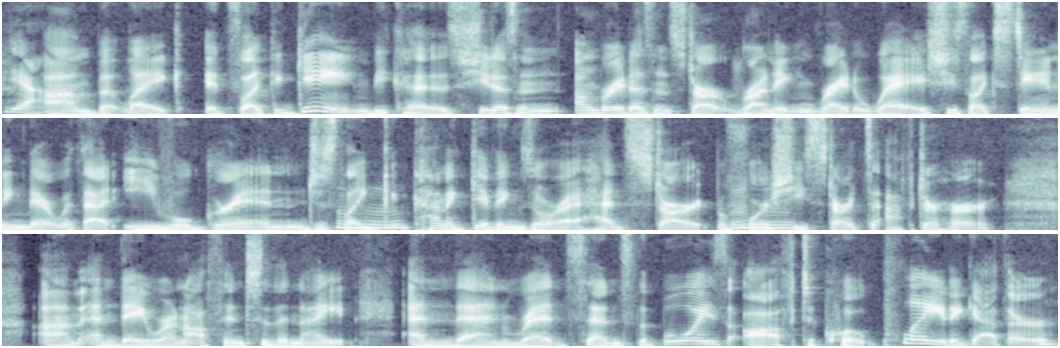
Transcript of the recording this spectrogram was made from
Yeah. Um, but like it's like a game because she doesn't Umbrae doesn't start running right away. She's like standing there with that evil grin, just like kind of giving Zora a head start before she starts after her. Um, and they run off into the night. And then Red sends the boys off to quote play together.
